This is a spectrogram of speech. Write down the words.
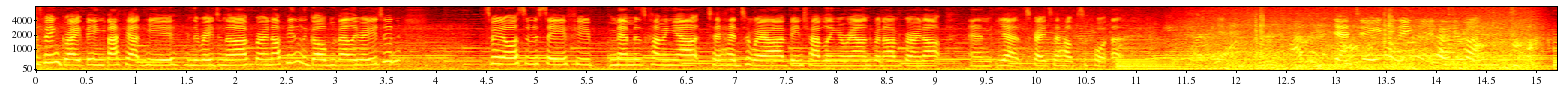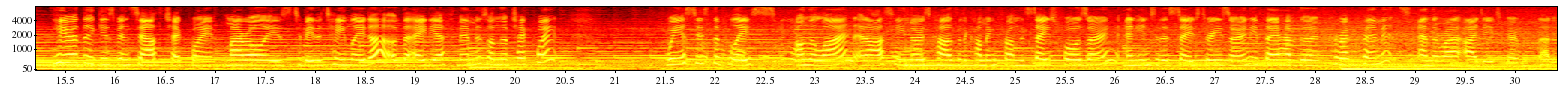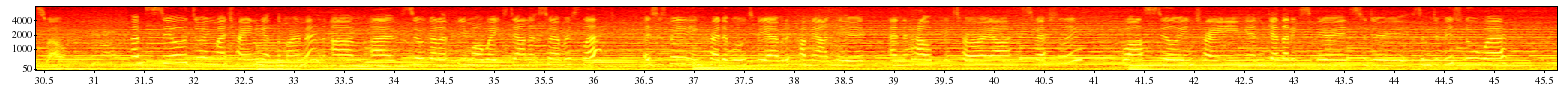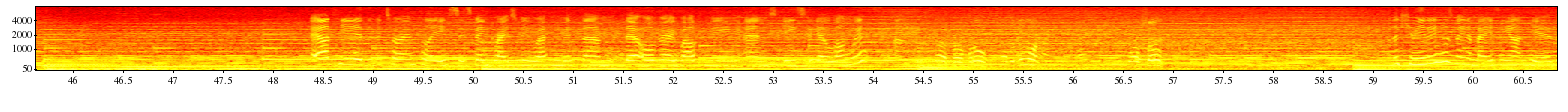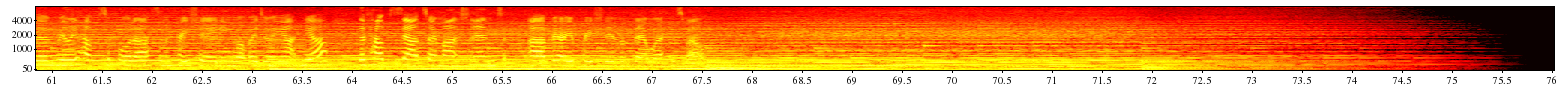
It's been great being back out here in the region that I've grown up in, the Golden Valley region. It's been awesome to see a few members coming out to head to where I've been travelling around when I've grown up and yeah, it's great to help support that. Yeah, too easy, thank you. Have a good one. Here at the Gisborne South checkpoint, my role is to be the team leader of the ADF members on the checkpoint. We assist the police on the line and asking those cars that are coming from the stage 4 zone and into the stage 3 zone if they have the correct permits and the right ID to go with that as well. I'm still doing my training at the moment. Um, I've still got a few more weeks down at Cerberus left. It's just been incredible to be able to come out here and help Victoria especially while still in training and get that experience to do some divisional work out here, the Victorian Police, it's been great to be working with them. They're all very welcoming and easy to get along with. All. Have a good safe. The community has been amazing out here. They've really helped support us and appreciating what we're doing out here. They've helped us out so much and are very appreciative of their work as well.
